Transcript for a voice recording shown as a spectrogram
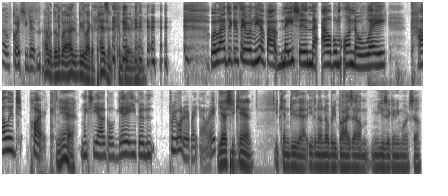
Of course you didn't. I would look like I would be like a peasant compared to him. Well, Logic is here with me, Hip Hop Nation. The album on the way, College Park. Yeah. Make sure y'all go get it. You can pre-order it right now, right? Yes, you can. You can do that, even though nobody buys out music anymore. So,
